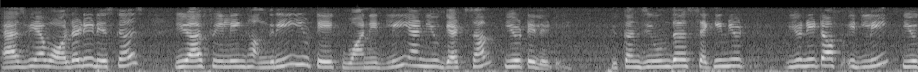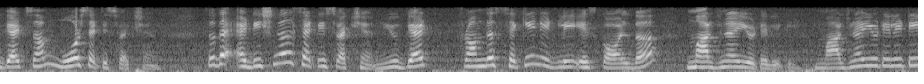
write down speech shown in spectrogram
As we have already discussed, you are feeling hungry, you take one idli and you get some utility. You consume the second unit of idli, you get some more satisfaction. So, the additional satisfaction you get from the second idli is called the marginal utility. Marginal utility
